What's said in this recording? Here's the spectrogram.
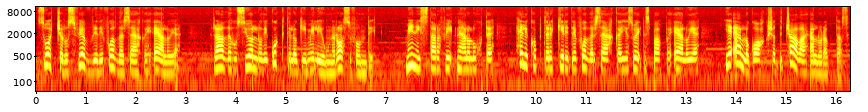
raadehusas. Suotselus fevridi fuodarsähkai ääloja. Raadehus juolludi kuoktilogi miljoone rossufondi. Ministarfi näälö luhte helikopter kirite fuodarsähkai ja suitnespappa ääloja ja ällokoaksat chava ällorautas.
